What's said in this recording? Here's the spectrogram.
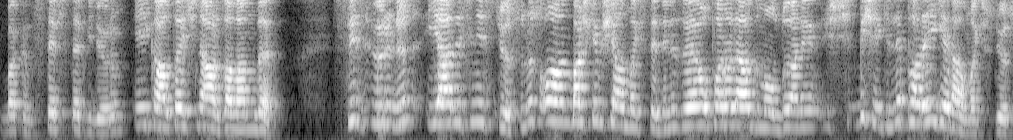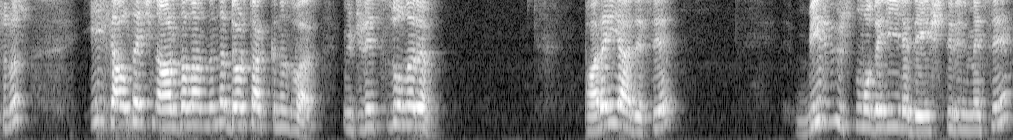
Bakın step step gidiyorum. İlk 6 ay içinde arızalandı. Siz ürünün iadesini istiyorsunuz. O an başka bir şey almak istediniz veya o para lazım oldu. Hani bir şekilde parayı geri almak istiyorsunuz. İlk 6 ay için arızalandığında 4 hakkınız var. Ücretsiz onarım, para iadesi, bir üst modeliyle değiştirilmesi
